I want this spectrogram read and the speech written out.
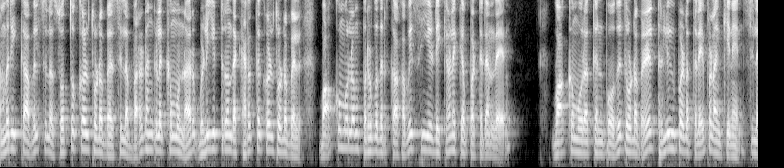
அமெரிக்காவில் சில சொத்துக்கள் தொடர்பில் சில வருடங்களுக்கு முன்னர் வெளியிட்டிருந்த கருத்துக்கள் தொடர்பில் வாக்குமூலம் பெறுவதற்காகவே சிஏடி அழைக்கப்பட்டிருந்தேன். வாக்குமூலத்தின் போது தொடர்பில் தெளிவுபடுத்தலை வழங்கினேன். சில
